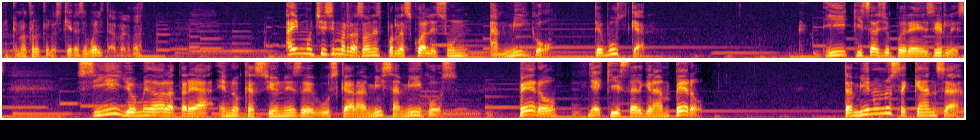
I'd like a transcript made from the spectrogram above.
Porque no creo que los quieras de vuelta, ¿verdad? Hay muchísimas razones por las cuales un amigo te busca. Y quizás yo podría decirles, sí, yo me he dado la tarea en ocasiones de buscar a mis amigos, pero y aquí está el gran pero. También uno se cansa,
